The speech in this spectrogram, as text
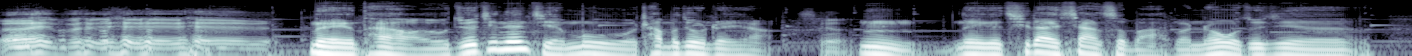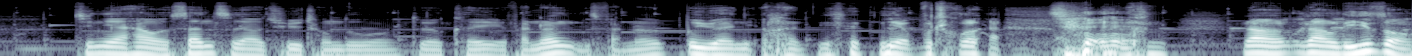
哎，别别别别别！那个太好了，我觉得今天节目差不多就是这样。行，嗯，那个期待下次吧。反正我最近今年还有三次要去成都，对，可以。反正反正不约你了，你你也不出来，让让李总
